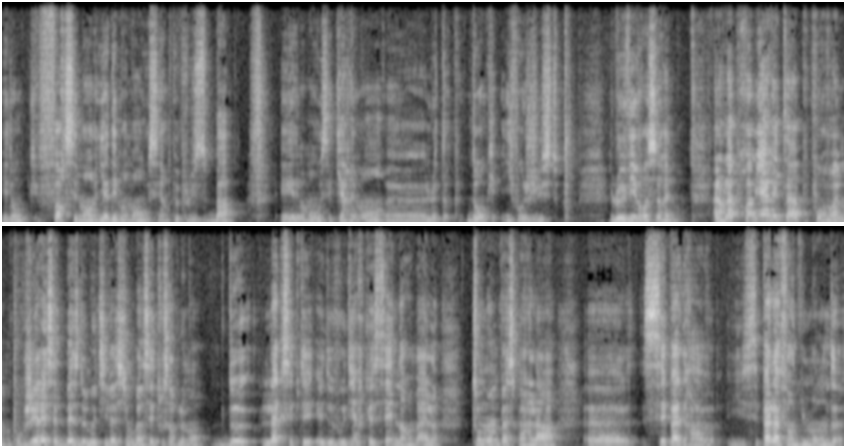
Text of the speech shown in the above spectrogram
Et donc forcément, il y a des moments où c'est un peu plus bas et il y a des moments où c'est carrément euh, le top. Donc il faut juste le vivre sereinement. Alors la première étape pour, gérer cette baisse de motivation, ben, c'est tout simplement de l'accepter et de vous dire que c'est normal. Tout le monde passe par là, euh, c'est pas grave, c'est pas la fin du monde.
